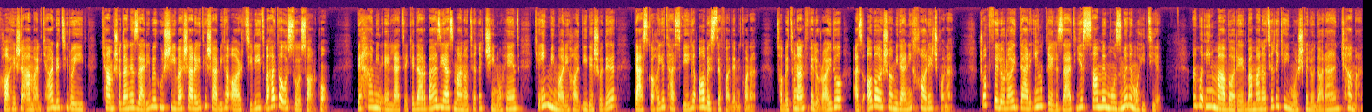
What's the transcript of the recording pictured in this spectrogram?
کاهش عملکرد تیروئید، کم شدن ضریب هوشی و شرایطی شبیه آرتریت و حتی استوسارکوم. به همین علته که در بعضی از مناطق چین و هند که این بیماری ها دیده شده، دستگاه های تصفیه آب استفاده می‌کنن تا بتونن فلوراید رو از آب آشامیدنی خارج کنن. چون فلوراید در این غلظت یه سم مزمن محیطیه. اما این موارد و مناطقی که این مشکل رو دارن کمن.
